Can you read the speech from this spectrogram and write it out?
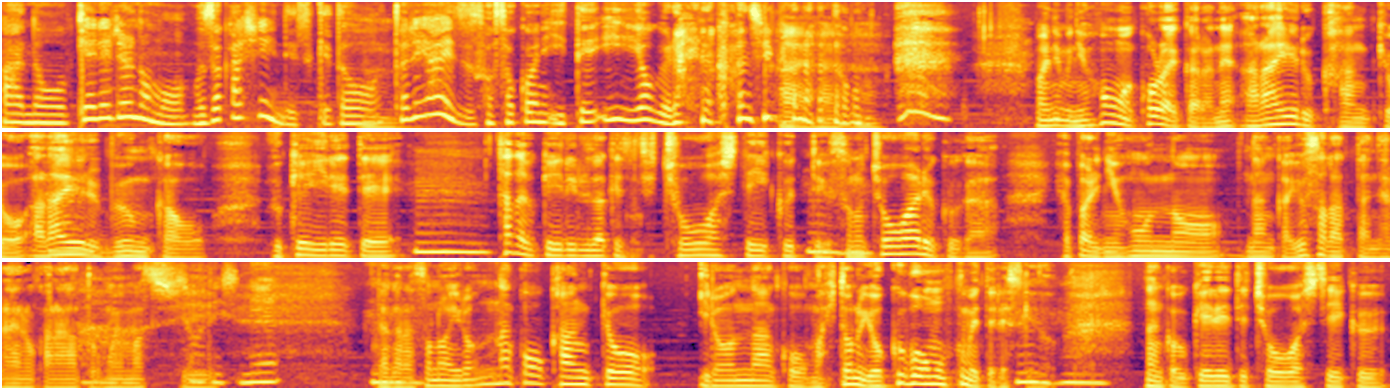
あの、受け入れるのも難しいんですけど、うんとりあえずそそこにいていいよぐらいな感じかなと思う。はいはいはいまあでも日本は古来からね、あらゆる環境、あらゆる文化を受け入れて、うんただ受け入れるだけじゃなくて調和していくっていう、その調和力がやっぱり日本のなんか良さだったんじゃないのかなと思いますし、そうですね。だからそのいろんなこう環境、いろんなこう、まあ、人の欲望も含めてですけど、うんうんなんか受け入れて調和していく、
